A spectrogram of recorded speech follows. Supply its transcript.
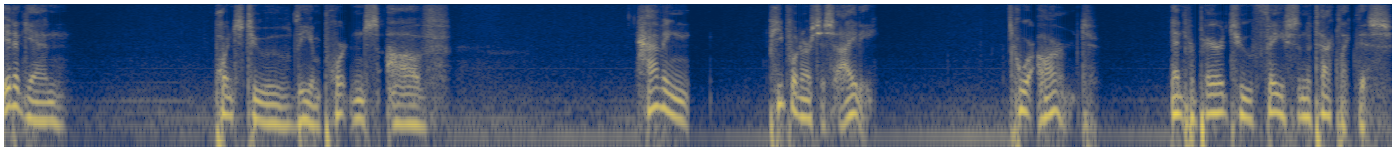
It again points to the importance of having people in our society who are armed and prepared to face an attack like this.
